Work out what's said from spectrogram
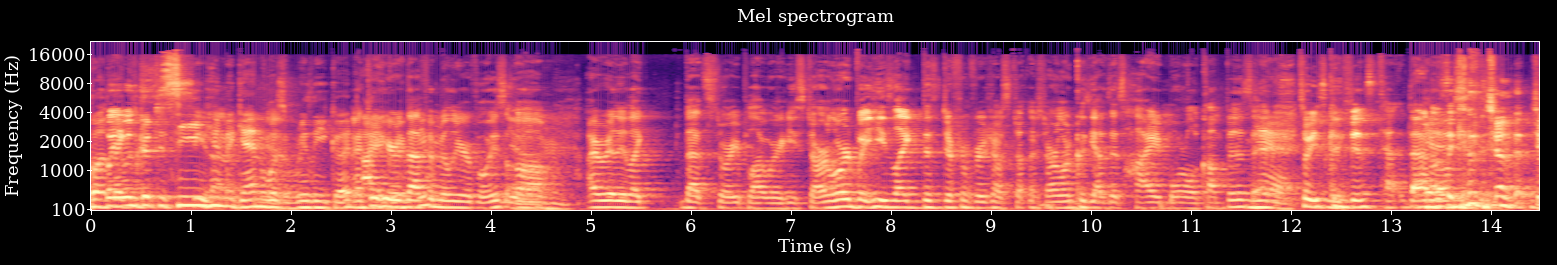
Yeah. But, But it was good to seeing see him that. again was really good. and to agree hear with that familiar voice, Yeah. um, I really like that story plot where he's Star Lord, but he's like this different version of Star Lord because he has this high moral compass, and Yeah. so he's convinced Thanos Yes. against gen-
